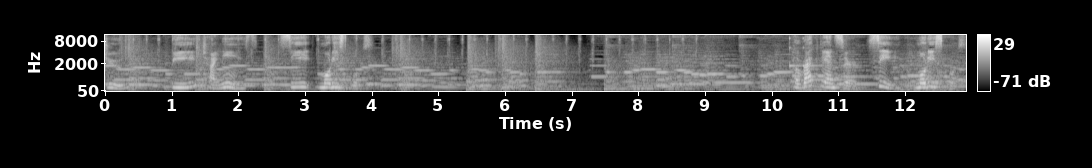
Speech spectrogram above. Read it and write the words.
Jew B. Chinese C. Moriscos Correct answer C. Moriscos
